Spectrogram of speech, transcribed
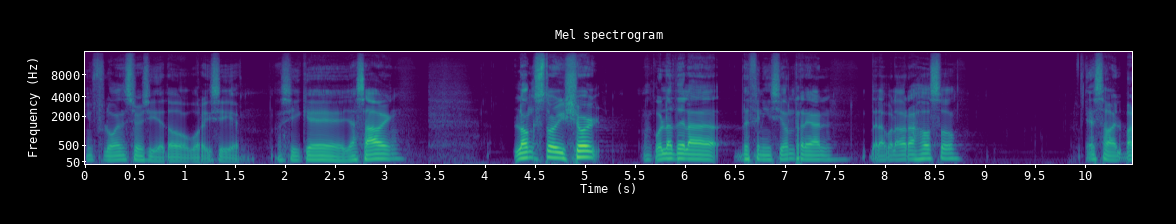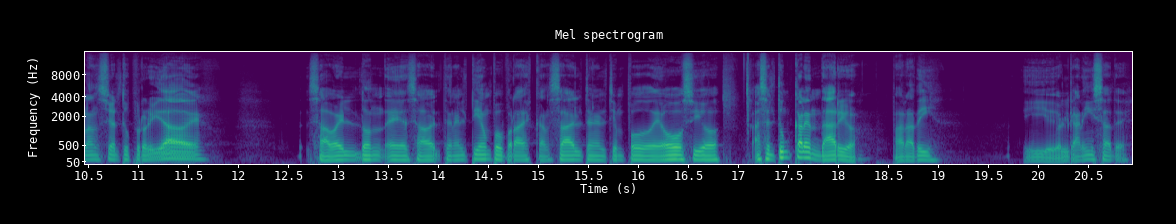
influencers y de todo por ahí siguen. Así que ya saben. Long story short, acuérdate de la definición real de la palabra hustle. Es saber balancear tus prioridades, saber dónde, eh, saber tener tiempo para descansar, tener tiempo de ocio, hacerte un calendario para ti y organízate.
